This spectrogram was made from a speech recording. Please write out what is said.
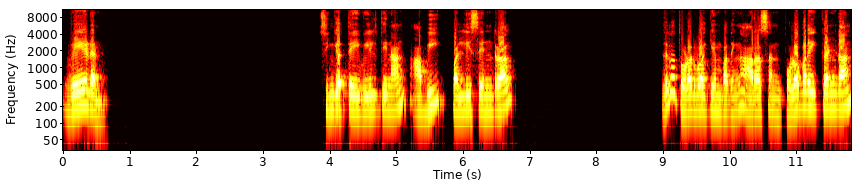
வேடன் சிங்கத்தை வீழ்த்தினான். அபி பள்ளி சென்றால் இதில் தொடர்வாக்கியம் பார்த்தீங்கன்னா அரசன் புலவரை கண்டான்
